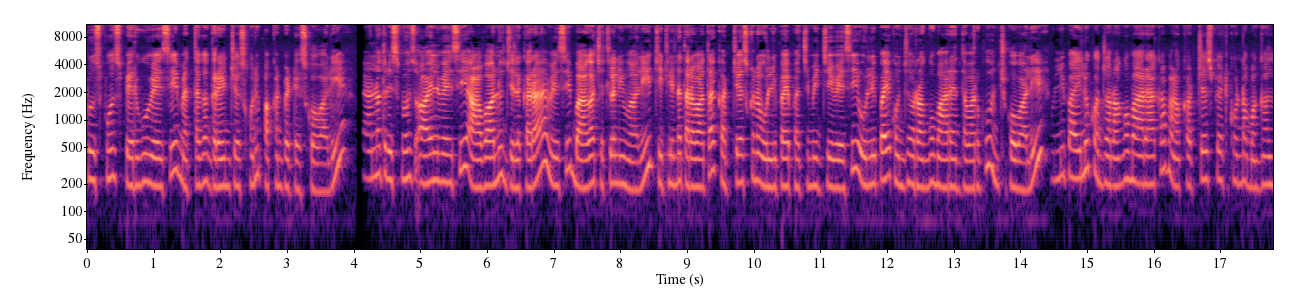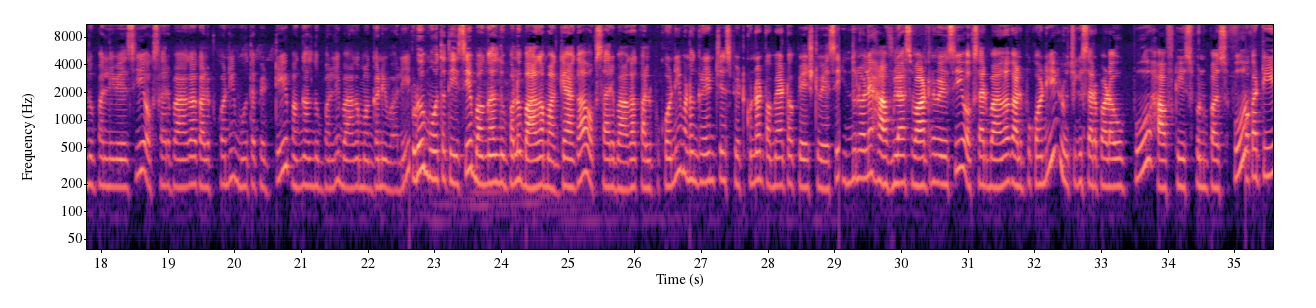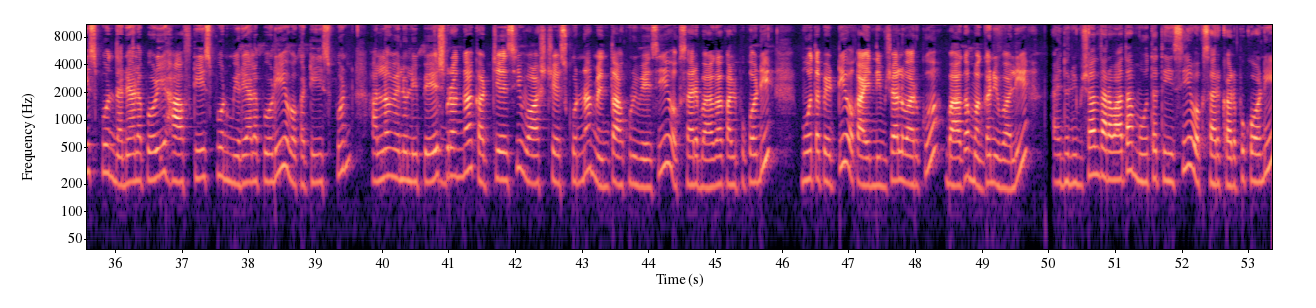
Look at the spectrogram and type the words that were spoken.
టూ స్పూన్స్ పెరుగు వేసి మెత్తగా గ్రైండ్ చేసుకొని పక్కన పెట్టేసుకోవాలి. ప్యాన్లో త్రీ స్పూన్స్ ఆయిల్ వేసి ఆవాలు జీలకర్ర వేసి బాగా చిట్లనివ్వాలి. చిట్లిన తర్వాత కట్ చేసుకున్న ఉల్లిపాయ పచ్చిమిర్చి వేసి ఉల్లిపాయ కొంచెం రంగు మారేంత వరకు ఉంచుకోవాలి. ఉల్లిపాయలు కొంచెం రంగు మారాక మనం కట్ చేసి పెట్టుకున్న బంగాళదుంపల్ని వేసి ఒకసారి బాగా కలుపుకొని మూత పెట్టి బంగాళదుంపల్ని బాగా మగ్గనివ్వాలి. ఇప్పుడు మూత తీసి బంగాళదుంపలు బాగా మగ్గాక ఒకసారి బాగా కలుపుకొని మనం గ్రైండ్ చేసి పెట్టుకున్న టొమాటో పేస్ట్ వేసి ఇందులోనే హాఫ్ గ్లాస్ వాటర్ వేసి ఒకసారి బాగా కలుపుకొని రుచికి సరిపడా ఉప్పు హాఫ్ హాఫ్ టీ స్పూన్ పసుపు ఒక టీ స్పూన్ ధనియాల పొడి హాఫ్ టీ స్పూన్ మిరియాల పొడి ఒక టీ స్పూన్ అల్లం వెల్లుల్లి పేస్ట్ శుభ్రంగా కట్ చేసి వాష్ చేసుకున్న మెంతాకును వేసి ఒకసారి బాగా కలుపుకొని మూత పెట్టి ఒక ఐదు నిమిషాల వరకు బాగా మగ్గనివ్వాలి. ఐదు నిమిషాల తర్వాత మూత తీసి ఒకసారి కలుపుకొని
